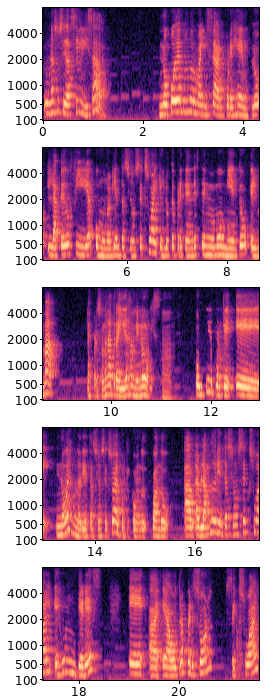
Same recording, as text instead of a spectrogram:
una sociedad civilizada. No podemos normalizar, por ejemplo, la pedofilia como una orientación sexual, que es lo que pretende este nuevo movimiento, el MAP, las personas atraídas a menores. Mm. ¿Por qué? Porque eh, no es una orientación sexual, porque cuando, cuando hablamos de orientación sexual es un interés eh, a, otra persona sexual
